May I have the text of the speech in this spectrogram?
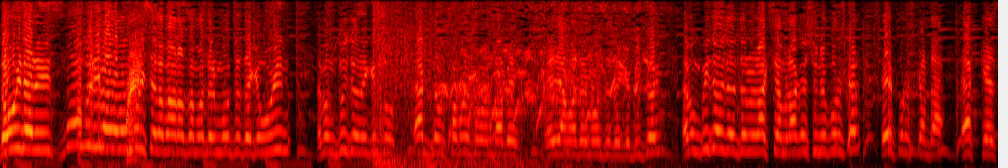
the winner is move Ribat এবং বরিশাল মহারাজ আমাদের মধ্যে থেকে উইন এবং দুজনে কিন্তু একদম সমান সমান ভাবে এই আমাদের মধ্যে থেকে বিজয়। এবং বিজয়ীদের জন্য রাখছি আমরা আকর্ষণীয় পুরস্কার। এই পুরস্কারটা এক কেস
